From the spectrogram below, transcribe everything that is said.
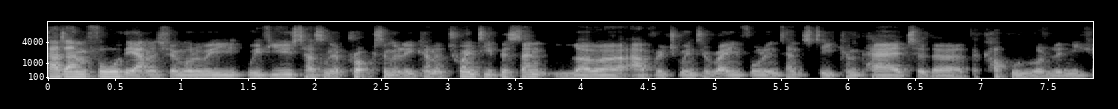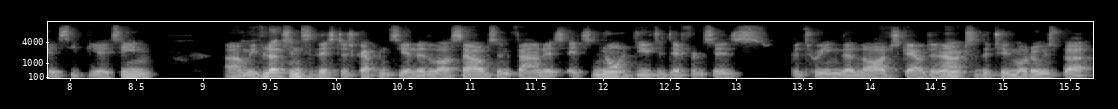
HADAM4, the atmosphere model we, we've used, has an approximately kind of 20% lower average winter rainfall intensity compared to the, the coupled model in UKCP18. Um, we've looked into this discrepancy a little ourselves and found it's, it's not due to differences between the large scale dynamics of the two models, but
